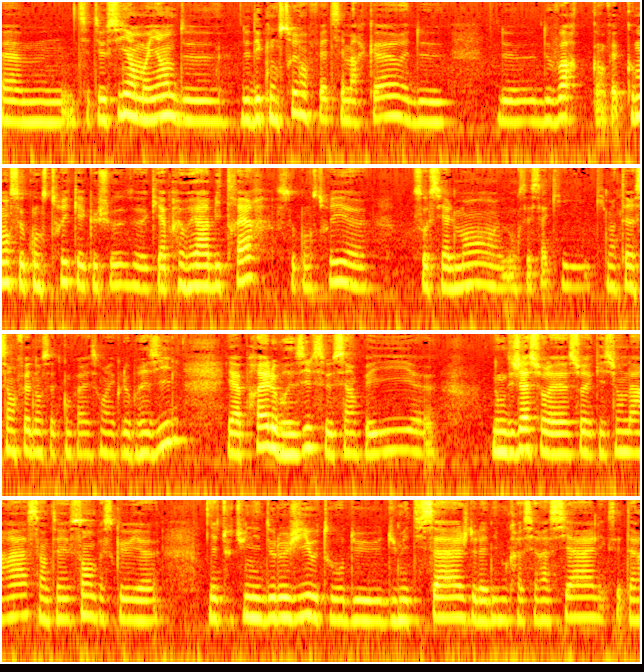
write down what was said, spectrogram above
euh, c'était aussi un moyen de, de déconstruire en fait ces marqueurs et de de, de voir en fait comment se construit quelque chose qui est a priori arbitraire se construit euh, socialement. Donc c'est ça qui, qui m'intéressait en fait dans cette comparaison avec le Brésil. Et après le Brésil c'est aussi un pays euh, donc déjà sur la, sur la question de la race, c'est intéressant parce a, il y a toute une idéologie autour du, du métissage, de la démocratie raciale, etc.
